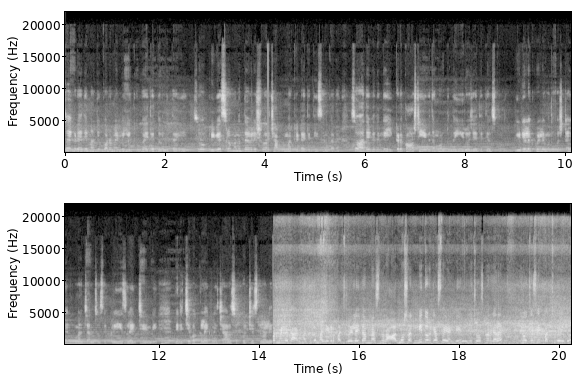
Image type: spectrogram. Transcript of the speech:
సో ఇక్కడైతే మనకి కొరమేళ్ళు ఎక్కువగా అయితే దొరుకుతాయి. సో ప్రీవియస్లో మనం ధవళేశ్వర చేపల మార్కెట్ అయితే తీసాం కదా. సో అదే విధంగా ఇక్కడ కాస్ట్ ఏ విధంగా ఉంటుందో ఈ రోజు అయితే తెలుసుకుందాం. వీడియోలోకి వెళ్ళే ముందు ఫస్ట్ టైం కనుక మన ఛానల్ చూసి ప్లీజ్ లైక్ చేయండి. మీరు ఇచ్చే ఒక్క లైక్ నాకు చాలా సపోర్ట్ చేసిన వాళ్ళు మళ్ళీ దారి మధ్యలో మళ్ళీ ఇక్కడ పచ్చి రొయ్యలు అయితే అమ్మేస్తున్నారు. ఆల్మోస్ట్ అన్నీ దొరికేస్తాయండి. ఇవి చూస్తున్నారు కదా ఇవి వచ్చేసి పచ్చి రొయ్యలు.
